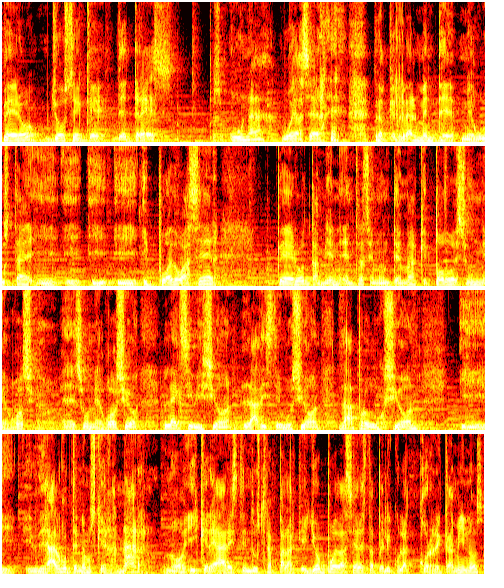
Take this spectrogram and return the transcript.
pero yo sé que de tres, pues una voy a hacer lo que realmente me gusta y, puedo hacer. Pero también entras en un tema que todo es un negocio. Es un negocio la exhibición, la distribución, la producción. Y, y de algo tenemos que ganar, ¿no? Y crear esta industria para que yo pueda hacer esta película Correcaminos.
